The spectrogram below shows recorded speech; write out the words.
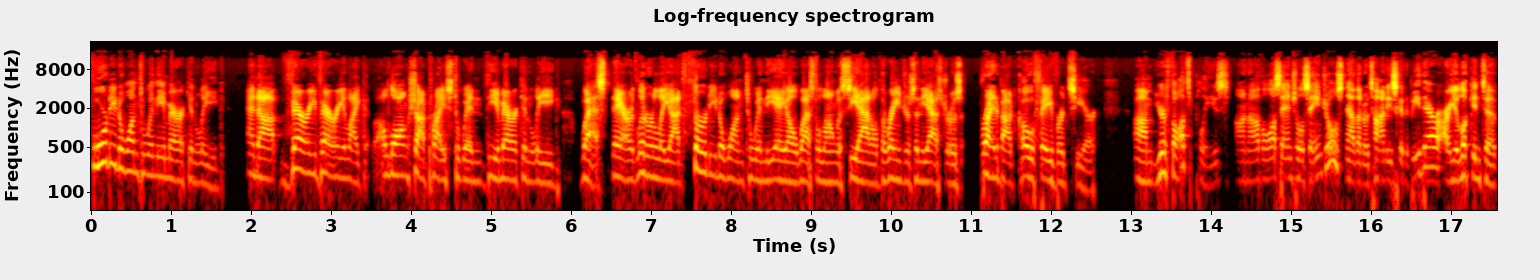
40 to 1 to win the American League, and uh, very, very like a long shot price to win the American League West. They are literally at 30 to 1 to win the AL West, along with Seattle, the Rangers, and the Astros, right about co favorites here. Um, your thoughts, please, on uh, the Los Angeles Angels now that Ohtani's going to be there? Are you looking to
